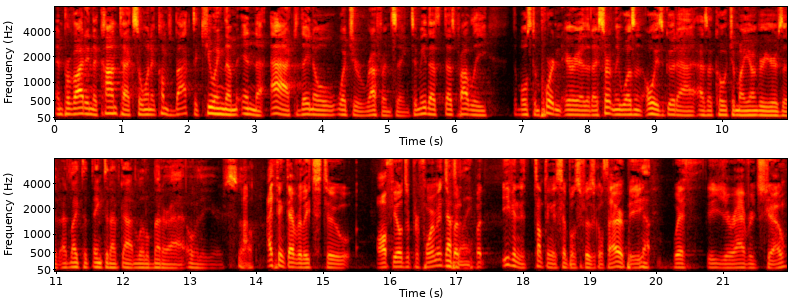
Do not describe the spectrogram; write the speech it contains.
and providing the context so when it comes back to cueing them in the act, they know what you're referencing. To me, that's that's probably the most important area that I certainly wasn't always good at as a coach in my younger years that I'd like to think that I've gotten a little better at over the years. So I think that relates to all fields of performance, Definitely. But, but even something as simple as physical therapy Yep. with the, your average Joe.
